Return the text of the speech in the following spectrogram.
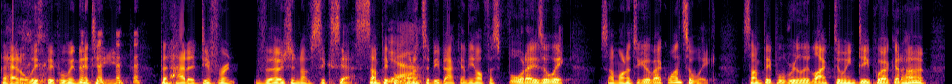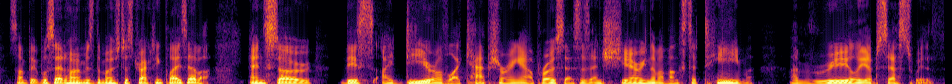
they had all these people in their team that had a different version of success. Some people Yeah. wanted to be back in the office four days a week. Some wanted to go back once a week. Some people really like doing deep work at home. Some people said home is the most distracting place ever. And so this idea of like capturing our processes and sharing them amongst a team, I'm really obsessed with.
